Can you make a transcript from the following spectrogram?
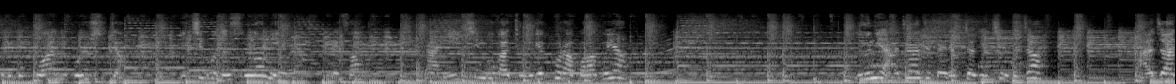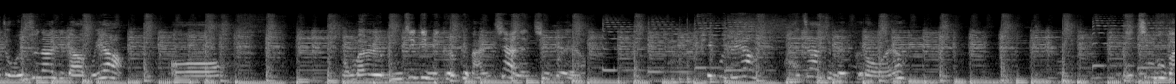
그리고 고환이 보이시죠? 이 친구는 순놈이에요. 그래서 친구가 등개코라고 하고요. 눈이 아주 아주 매력적인 친구죠. 아주 아주 온순하기도 하고요. 어, 정말 움직임이 그렇게 많지 않은 친구예요. 피부도요 아주 아주 매끄러워요. 이 친구가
